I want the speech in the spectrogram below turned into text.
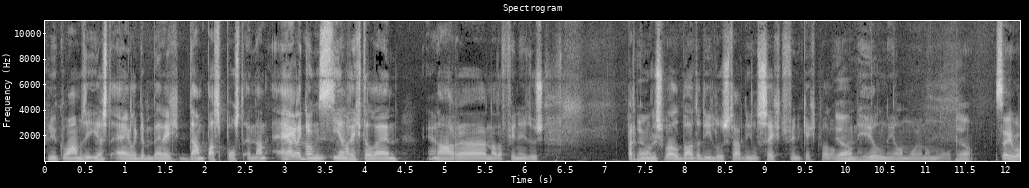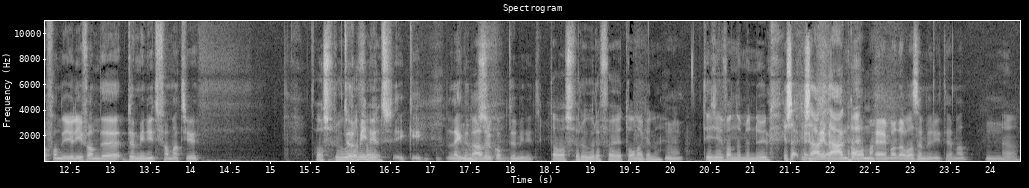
Nu kwamen ze eerst eigenlijk de berg, dan pas post en dan eigenlijk in één rechte lijn Ja. naar, eh, naar de finish. Dus parcours Ja. is wel, buiten die lust daar Niels zegt, vind ik echt wel ook Ja. een heel, een hele mooie omloop. Ja, Zeg, wat vonden jullie van de, de minuut van Mathieu? was vroeger De een minuut. Ik, ik leg de Dat nadruk op de minuut. Dat was vroeger een feuilletonnetje. hè. Ja. Het is hier van de minuut. Je, za- je zag het aankomen. Hé, maar dat was een minuut, hè, man. Mm.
